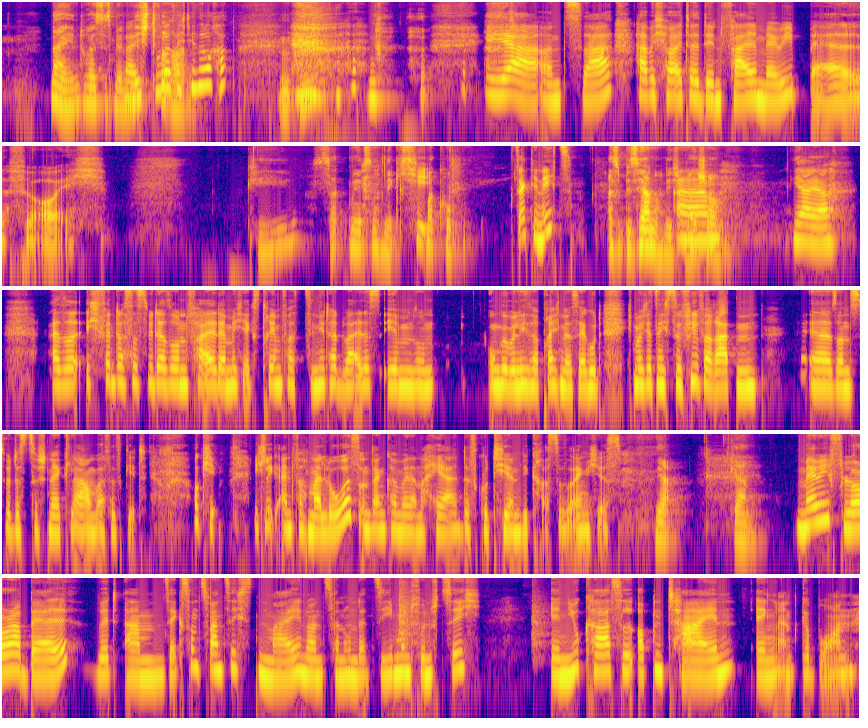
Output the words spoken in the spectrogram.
Nein, du hast es mir Weißt nicht du, was ich verraten. diese Woche habe? Mhm. Ja, und zwar habe ich heute den Fall Mary Bell für euch. Okay, sagt mir jetzt noch nichts. Okay. Mal gucken. Sagt ihr nichts? Also bisher noch nicht. Mal Ähm, schauen. Ja, ja. Also ich finde, das ist wieder so ein Fall, der mich extrem fasziniert hat, weil es eben so ein ungewöhnliches Verbrechen ist. Ja gut, ich möchte jetzt nicht zu viel verraten, äh, sonst wird es zu schnell klar, um was es geht. Okay, ich lege einfach mal los und dann können wir dann nachher diskutieren, wie krass das eigentlich ist. Ja, gern. Mary Flora Bell wird am 26. Mai 1957 in Newcastle upon Tyne, England geboren.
